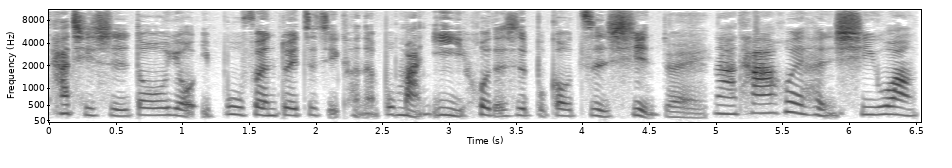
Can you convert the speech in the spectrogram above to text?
他其实都有一部分对自己可能不满意，或者是不够自信。对，那他会很希望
